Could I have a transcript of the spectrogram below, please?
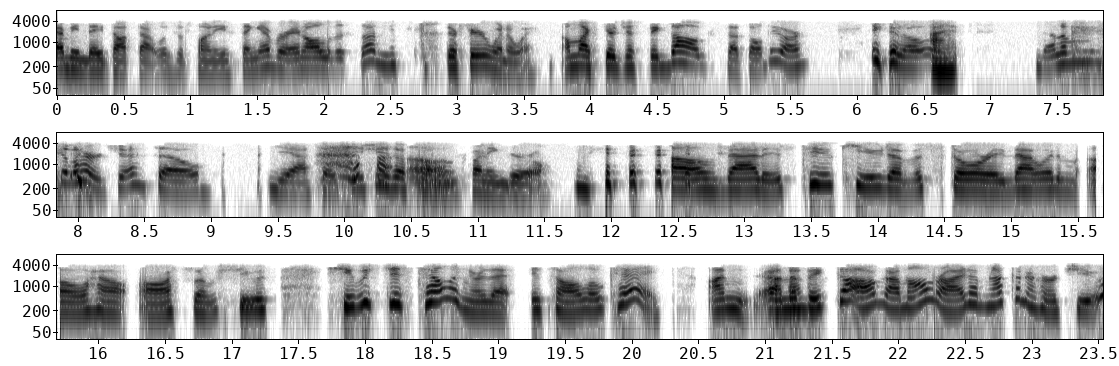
I mean they thought that was the funniest thing ever. And all of a sudden their fear went away. I'm like they're just big dogs. That's all they are. You know? I, none of them is gonna hurt you so yeah so she, she's a fun, oh. funny girl. Oh that is too cute of a story. That would have oh how awesome. She was she was just telling her that it's all okay. I'm i'm a uh-huh. big dog. I'm all right. I'm not going to hurt you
